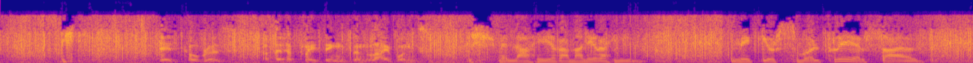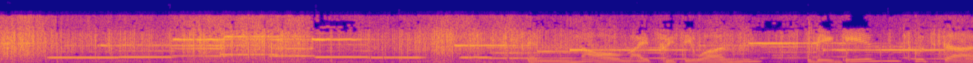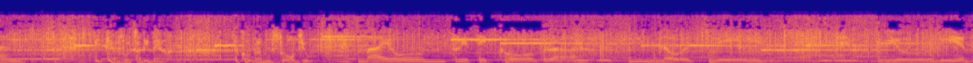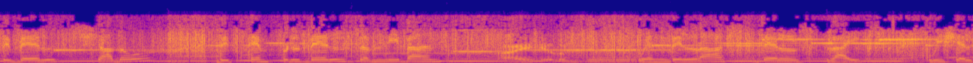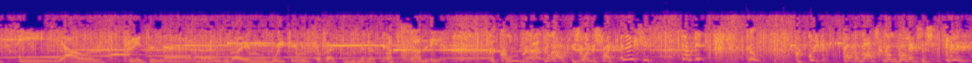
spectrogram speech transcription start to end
Dead cobras are better playthings than live ones. Bismillahi Rahmani Rahim. Make your small prayer, Saab. And now, my pretty one, begin to dance. Be careful, Sunny Bell. The cobra moves towards you. My own pretty cobra. He knows me. You hear the bells, Shadow? The temple bells of Niban? I hear them. When the last bell strikes, we shall see our prisoner. And I'm waiting for that minute. But, Sadi, eh, the cobra. Look out, he's going to strike. Alexis, stop it. Go! Quick, drop the basket over Alexis. Kill him.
